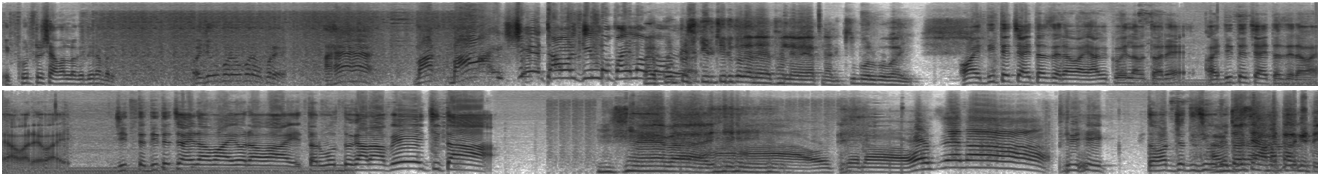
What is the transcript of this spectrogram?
এই কুট্টুসে আমার লগে দুই নাম্বারে। ওই যে উপরে উপরে উপরে। হ্যাঁ হ্যাঁ। মার ভাই শিট আমার কিলটা পাইলাম ভাই কুট্টুস কিল চুরি করে দেয় ফেলে ভাই আপনার কি বলব ভাই? ওই দিতে চাইতাছে না ভাই আমি কইলাম তোরে ওই দিতে চাইতাছে না ভাই আমারে ভাই। জিততে দিতে চাই না ভাই ওরা ভাই তোর বন্ধু খারাপ। এ চিতা। হ্যাঁ ভাই। হচ্ছে না হচ্ছে না। ঠিক তোর যদি জীবনে আমি তো আছি আমার টার্গেটে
